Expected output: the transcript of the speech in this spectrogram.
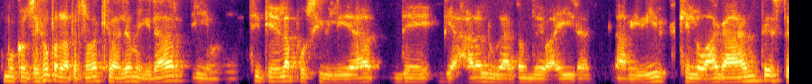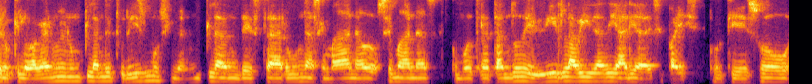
Como consejo para la persona que vaya a migrar y si tiene la posibilidad de viajar al lugar donde va a ir a, vivir, que lo haga antes, pero que lo haga no en un plan de turismo, sino en un plan de estar una semana o dos semanas, como tratando de vivir la vida diaria de ese país, porque eso,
